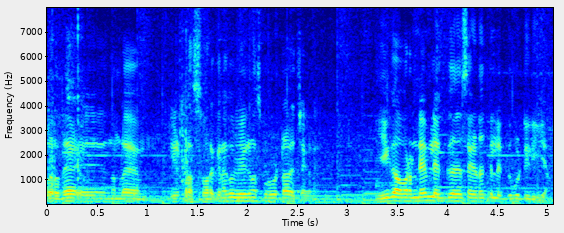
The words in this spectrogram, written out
വെറുതെ നമ്മുടെ ഈ ഡ്രസ് വർക്കിനൊക്കെ ഉപയോഗിക്കുന്ന സ്ക്രൂ ഇട്ടാണ് വെച്ചേക്കണേ. ഈ കവറിന്റെയും ലെഗ് സൈഡൊക്കെ ലെഗ് പൊട്ടിയിരിക്കാം.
